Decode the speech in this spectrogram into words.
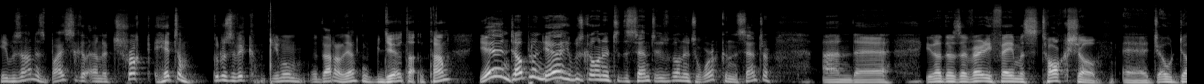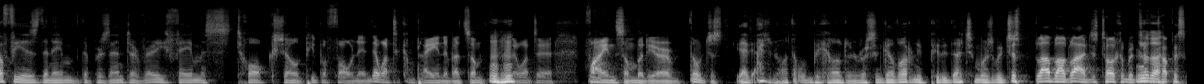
he was on his bicycle and a truck hit him. Gruzovic, you know that, yeah? Yeah, that, Tom? Yeah, in Dublin, yeah. He was going into the centre, he was going into work in the centre. And, uh, you know, there's a very famous talk show. Uh, Joe Duffy is the name of the presenter. Very famous talk show. People phone in. They want to complain about something. Mm-hmm. They want to find somebody or don't just, I, I don't know what that would be called in Russian. Just blah, blah, blah. Just talking about different topics.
